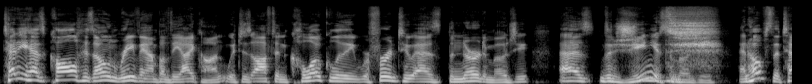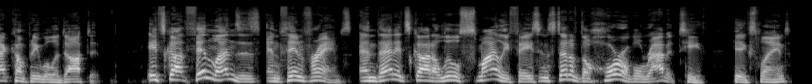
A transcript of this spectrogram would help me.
Teddy has called his own revamp of the icon, which is often colloquially referred to as the nerd emoji, as the genius emoji, and hopes the tech company will adopt it. It's got thin lenses and thin frames, and then it's got a little smiley face instead of the horrible rabbit teeth, he explained.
